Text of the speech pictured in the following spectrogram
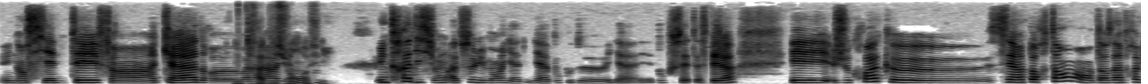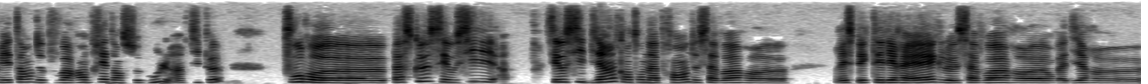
une ancienneté, enfin un cadre. Une voilà, tradition aussi une tradition absolument. Il y a, il y a beaucoup de, il y a beaucoup cet aspect-là. Et je crois que c'est important dans un premier temps de pouvoir rentrer dans ce moule un petit peu pour euh, parce que c'est aussi c'est aussi bien quand on apprend de savoir euh, respecter les règles, savoir euh, on va dire euh,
